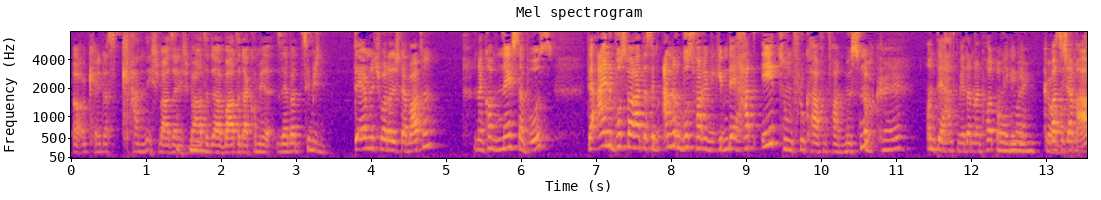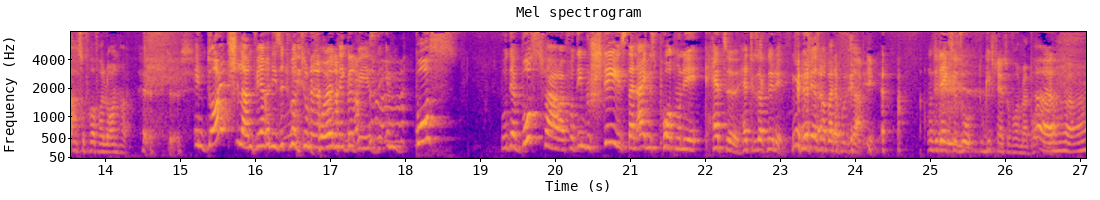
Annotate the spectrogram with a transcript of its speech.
okay, das kann nicht wahr sein. Ich warte da, warte da. Komm mir selber ziemlich dämlich vor, dass ich da warte. Und dann kommt ein nächster Bus. Der eine Busfahrer hat das dem anderen Busfahrer gegeben. Der hat eh zum Flughafen fahren müssen. Okay. Und der hat mir dann mein Portemonnaie Oh gegeben, Gott. was ich am Abend zuvor verloren habe. Heftig. In Deutschland wäre die Situation folgende gewesen. Im Bus, wo der Busfahrer, vor dem du stehst, dein eigenes Portemonnaie hätte, hätte gesagt, nee, nee, ich muss erstmal bei der Polizei ab. Und du denkst dir so, du gibst mir jetzt sofort mein Portemonnaie. Aha.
